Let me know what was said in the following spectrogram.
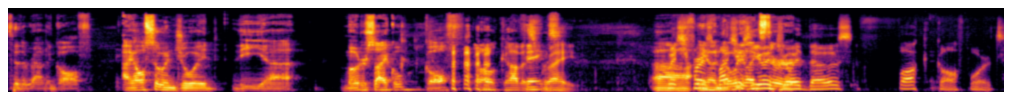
to the round of golf. I also enjoyed the uh, motorcycle golf. oh god that's Things. right Which, for you as know, much as you their- enjoyed those, fuck golf boards.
